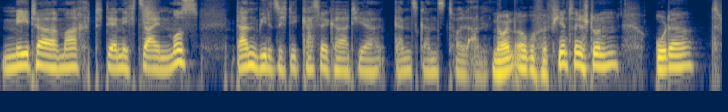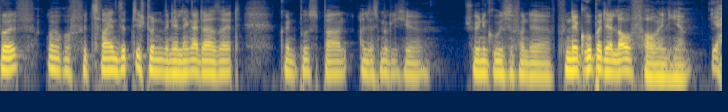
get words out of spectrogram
Meter macht, der nicht sein muss, dann bietet sich die Kasselcard hier ganz, ganz toll an. 9 Euro für 24 Stunden oder 12 Euro für 72 Stunden, wenn ihr länger da seid. Könnt Bus, Bahn, alles mögliche. Schöne Grüße von der, von der Gruppe der Lauffaulen hier. Ja,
